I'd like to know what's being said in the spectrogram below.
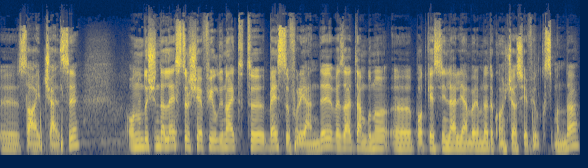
e, sahip Chelsea. Onun dışında Leicester Sheffield United'ı 5-0 yendi ve zaten bunu e, podcast'in ilerleyen bölümde de konuşacağız Sheffield kısmında.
